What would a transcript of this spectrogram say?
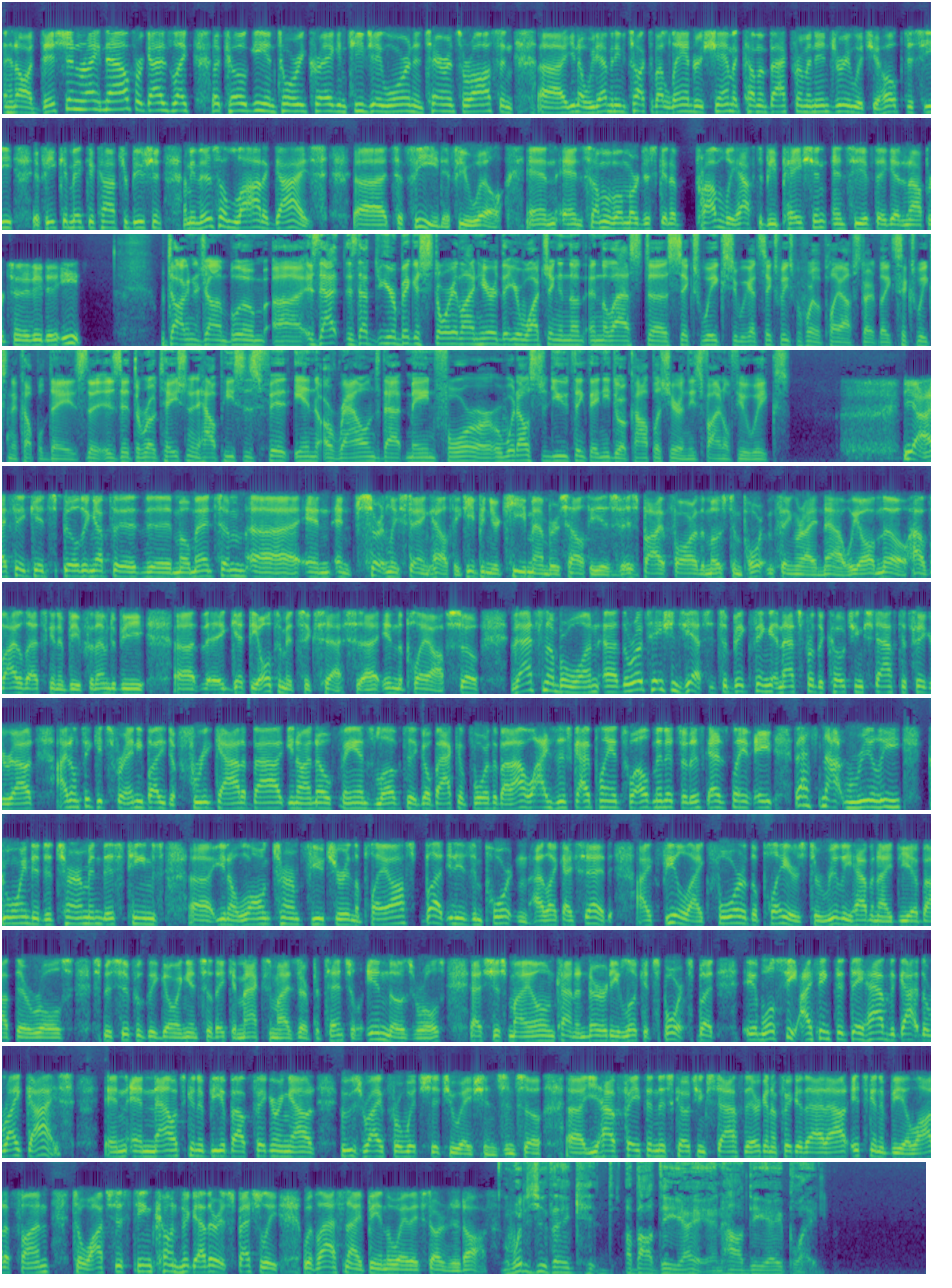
an audition right now for guys like Okogie and Torrey Craig and T.J. Warren and Terrence Ross? And uh, you know, we haven't even talked about Landry Shamet coming back from an injury, which you hope to see if he can make a contribution. I mean, there's a lot of guys uh, to feed, if you will, and and some of them are just going to probably have to be patient and see if they get an opportunity to eat. We're talking to Jon Bloom. Uh, is that is that your biggest storyline here that you're watching in the in the last uh, six weeks? We got six weeks before the playoffs start, like six weeks in a couple days. Is it the rotation and how pieces fit in around that main four, or, or what else do you think they need to accomplish here in these final few weeks? Yeah, I think it's building up the the momentum uh, and and certainly staying healthy. Keeping your key members healthy is is by far the most important thing right now. We all know how vital that's going to be for them to be uh, get the ultimate success uh, in the playoffs. So that's number one. Uh, the rotations, yes, it's a big thing, and that's for the coaching staff to figure out. I don't think it's for anybody to freak out about. You know, I know fans love to go back and forth about, oh, why is this guy playing 12 minutes or this guy's playing eight? That's not really going to determine this team's uh, you know, long term future in the playoffs. But it is important. I like I said, I feel like for the players to really have an idea about their roles specifically going in, so they can maximize their potential in those roles. That's just my own kind of nerdy look at sports. But it, we'll see. I think that they have the guy, the right guys, and and now it's going to be about figuring out who's right for which situations. And so uh, you have faith in this coaching staff. They're going to figure that out. It's going to be a lot of fun to watch this team come together, especially with last night being the way they started it off. What did you think about DA and how DA played?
